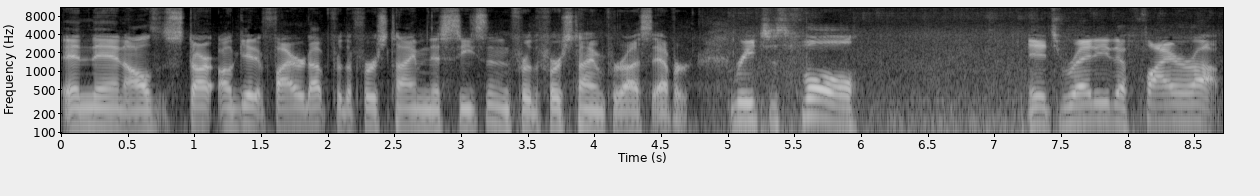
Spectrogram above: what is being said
and then I'll start I'll get it fired up for the first time this season and for the first time for us ever. Reach is full. It's ready to fire up.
